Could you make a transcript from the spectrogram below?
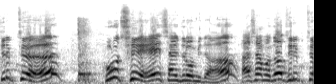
드리프트. 그렇지 잘 들어옵니다. 다시 한 번 더 드리프트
